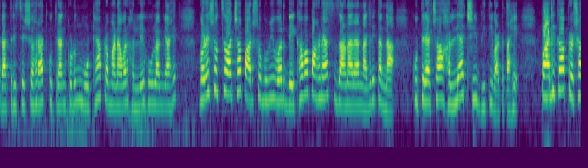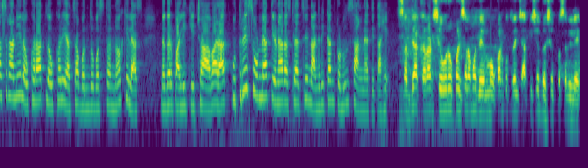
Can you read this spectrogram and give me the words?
रात्रीचे शहरात कुत्र्यांकडून मोठ्या प्रमाणावर हल्ले होऊ लागले आहेत. गणेशोत्सवाच्या पार्श्वभूमीवर देखावा पाहण्यास जाणाऱ्या नागरिकांना कुत्र्याच्या हल्ल्याची भीती वाटत आहे. पालिका प्रशासनाने लवकरात लवकर याचा बंदोबस्त न केल्यास नगरपालिकेच्या आवारात कुत्रे सोडण्यात येणार असल्याचे नागरिकांकडून सांगण्यात येत आहे. सध्या कराड शेवरो परिसरामध्ये मोकाड कुत्र्यांची अतिशय दहशत पसरलेली आहे.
